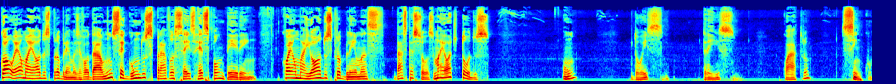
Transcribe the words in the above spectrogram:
Qual é o maior dos problemas? Eu vou dar uns segundos para vocês responderem. Qual é o maior dos problemas das pessoas? O maior de todos. Um, dois, três, quatro, cinco.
